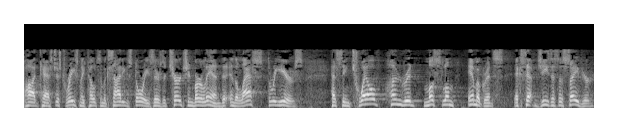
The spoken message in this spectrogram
podcast just recently told some exciting stories. There's a church in Berlin that in the last three years has seen 1,200 Muslim immigrants accept Jesus as Savior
